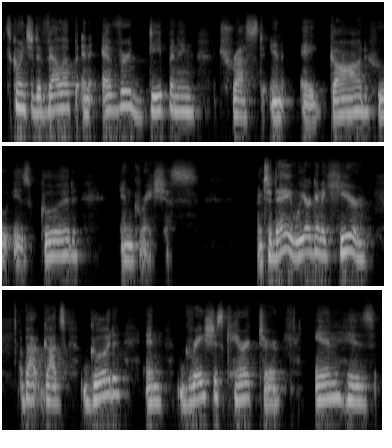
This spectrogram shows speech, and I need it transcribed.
it's going to develop an ever deepening trust in a God who is good and gracious. And today we are going to hear about God's good and gracious character in his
